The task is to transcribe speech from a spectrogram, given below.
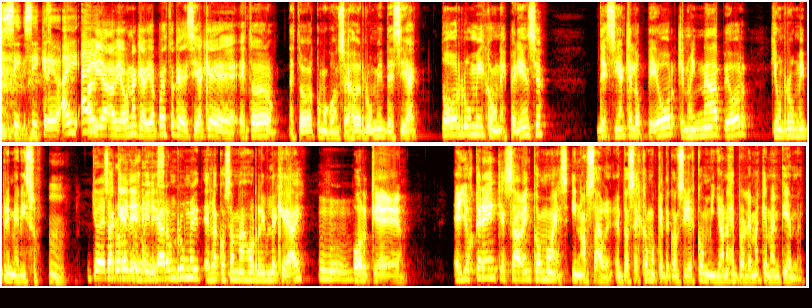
Sí, sí creo. Hay, hay- Había, había una que había puesto que decía que esto, esto como consejo de roomie, decía todo roomie con experiencia decían que lo peor, que no hay nada peor que un roomie primerizo. Mm. Yo era O sea, que desvirgar a un roommate es la cosa más horrible que hay porque ellos creen que saben cómo es y no saben. Entonces como que te consigues con millones de problemas que no entienden.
